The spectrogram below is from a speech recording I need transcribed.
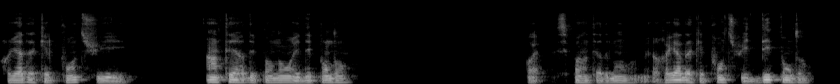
Regarde à quel point tu es interdépendant et dépendant. Ouais, c'est pas interdépendant, mais regarde à quel point tu es dépendant.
